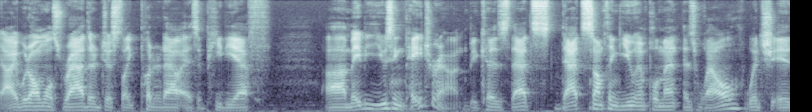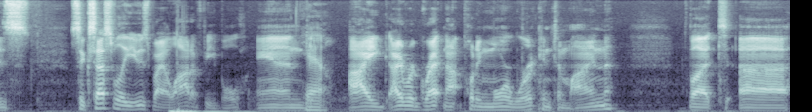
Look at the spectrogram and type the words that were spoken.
i would almost rather just like put it out as a pdf uh, maybe using patreon because that's that's something you implement as well which is successfully used by a lot of people and yeah. I i regret not putting more work into mine but uh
